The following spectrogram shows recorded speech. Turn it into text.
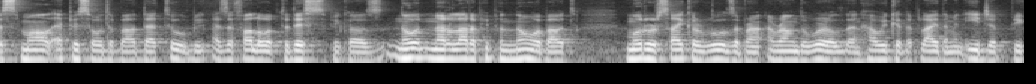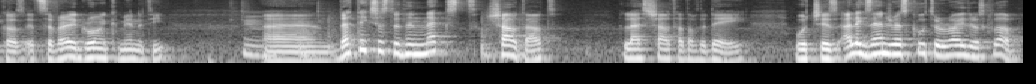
a small episode about that too be- as a follow-up to this because no not a lot of people know about motorcycle rules abra- around the world and how we could apply them in egypt because it's a very growing community Hmm. And that takes us to the next shout out, last shout out of the day, which is Alexandria Scooter Riders Club.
